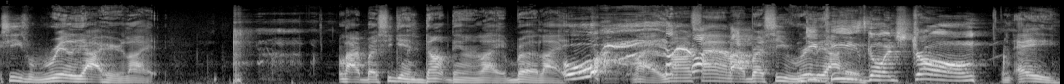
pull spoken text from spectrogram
she's really out here like like bruh she getting dumped in like bruh like Ooh. like you know what I'm saying like bruh she really out here DP's going strong. and, hey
